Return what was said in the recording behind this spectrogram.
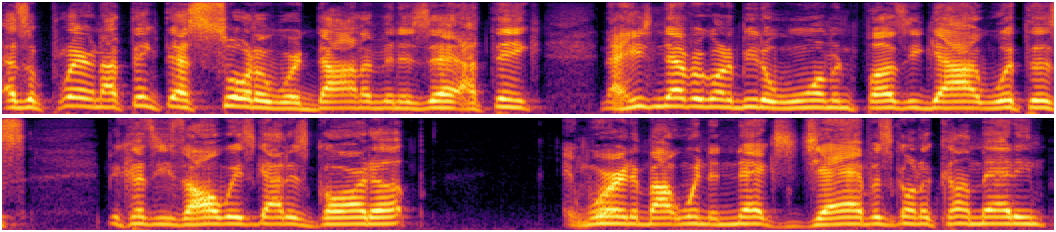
as a player. And I think that's sort of where Donovan is at. I think now he's never going to be the warm and fuzzy guy with us because he's always got his guard up and worried about when the next jab is going to come at him.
